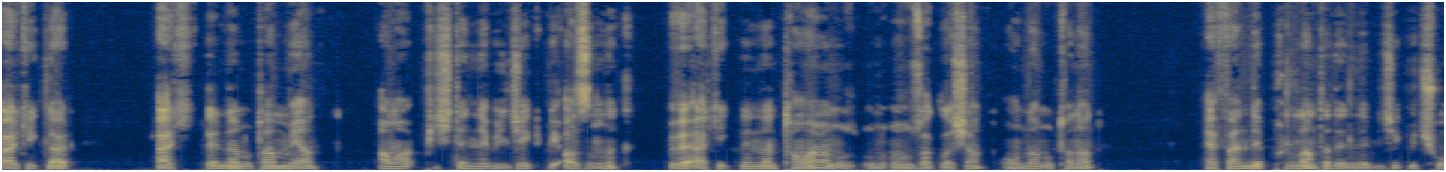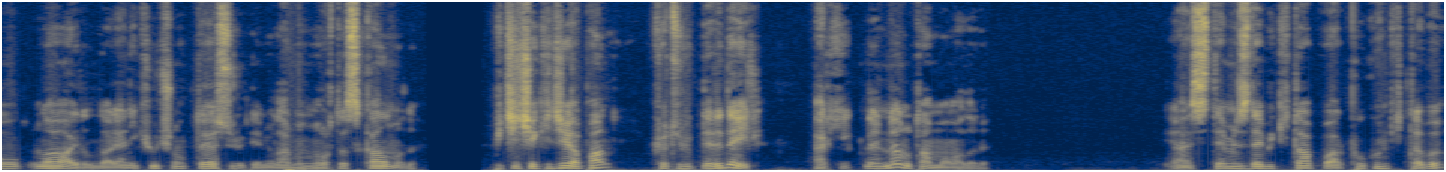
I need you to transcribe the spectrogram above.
erkekler erkeklerinden utanmayan ama piş denilebilecek bir azınlık ve erkeklerinden tamamen uzaklaşan, ondan utanan, efendi pırlanta denilebilecek bir çoğunluğa ayrıldılar. Yani iki uç noktaya sürükleniyorlar. Bunun ortası kalmadı. Biçi çekici yapan kötülükleri değil, erkeklerinden utanmamaları. Yani sitemizde bir kitap var, Puk'un kitabı.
